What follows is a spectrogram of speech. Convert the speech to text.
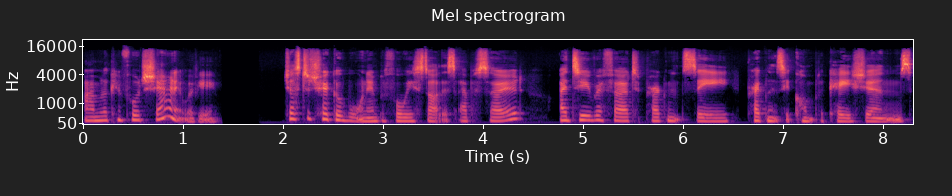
I'm looking forward to sharing it with you. Just a trigger warning before we start this episode I do refer to pregnancy, pregnancy complications,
